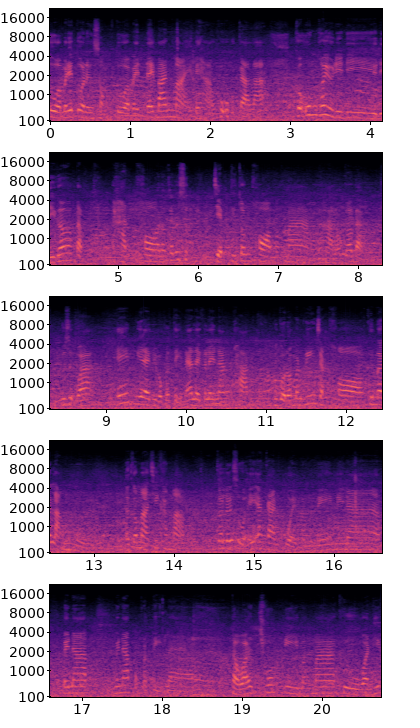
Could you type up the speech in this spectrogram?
ตัวไม่ได้ตัวหนึ่งสองตัวไปได้บ้านใหม่ไปหาผู้อุปการะก็อุ้มเขาอยู่ดีๆ อยู่ดีก็แบบหัดคอแล้วก็รู้สึกเจ็บที่ต้นคอมากๆนะคะแล้วก็แบบ รู้สึกว่า เอ๊ะ มีอะไรผิดปกติแน่เลยก็เลยนั่งพัก ปรากฏว่ามันวิ่งจากคอขึ้นมาหลังหู แล้วก็มาที่ขมับ ก็เลยรู้สึกว่าเอ๊ะอาการป่วยมันไม่ไม่น่าไม่น่าไม่น่าปกติแล้ว แต่ว่าโชคดีมากๆ คือวันที่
